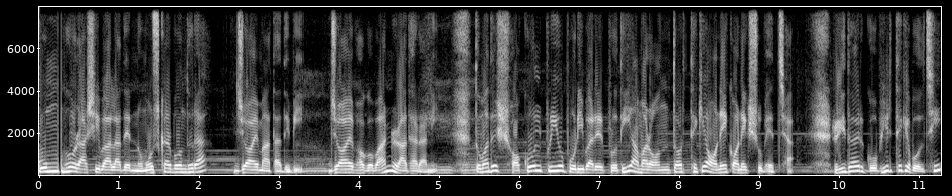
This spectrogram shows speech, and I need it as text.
কুম্ভ রাশিওয়ালাদের নমস্কার বন্ধুরা, জয় মাতা দেবী, জয় ভগবান রাধারানী। তোমাদের সকল প্রিয় পরিবারের প্রতি আমার অন্তর থেকে অনেক অনেক শুভেচ্ছা। হৃদয়ের গভীর থেকে বলছি,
